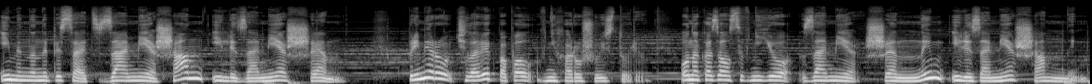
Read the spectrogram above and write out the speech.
именно написать «замешан» или «замешен». Примеру, человек попал в нехорошую историю. Он оказался в нее замешанным или замешанным.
